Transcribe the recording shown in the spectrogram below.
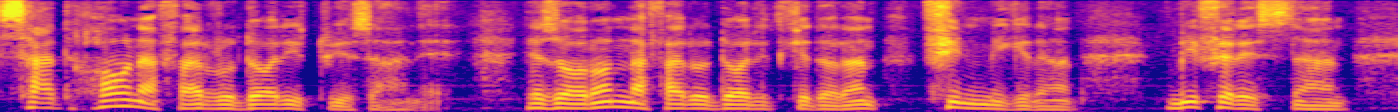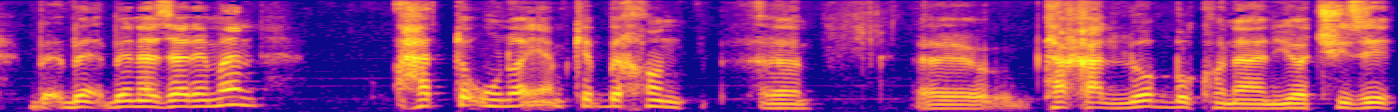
صدها نفر رو دارید توی صحنه هزاران نفر رو دارید که دارن فیلم میگیرن میفرستن به نظر من حتی اونایی هم که بخوان تقلب بکنن یا چیزی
